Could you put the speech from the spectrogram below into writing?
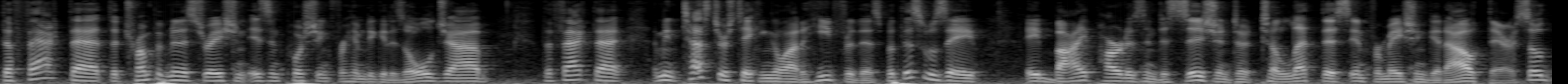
the fact that the Trump administration isn't pushing for him to get his old job, the fact that I mean Tester's taking a lot of heat for this, but this was a a bipartisan decision to, to let this information get out there. So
